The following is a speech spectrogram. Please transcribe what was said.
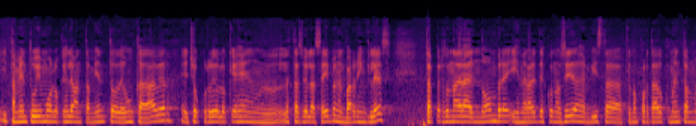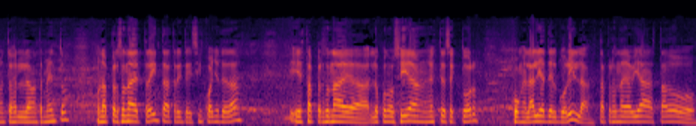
Y también tuvimos lo que es levantamiento de un cadáver, hecho ocurrido lo que es en la estación de La Ceiba, en el barrio inglés. Esta persona era de nombre y generales desconocidas en vista que no portaba documentos al momento del levantamiento. Una persona de 30 a 35 años de edad, esta persona eh, lo conocía en este sector con el alias del gorila. Esta persona ya había estado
